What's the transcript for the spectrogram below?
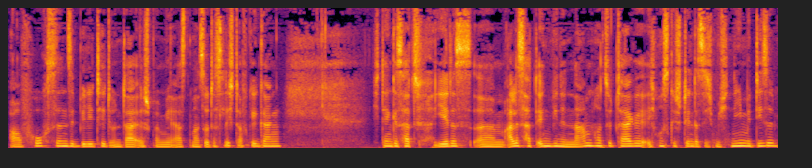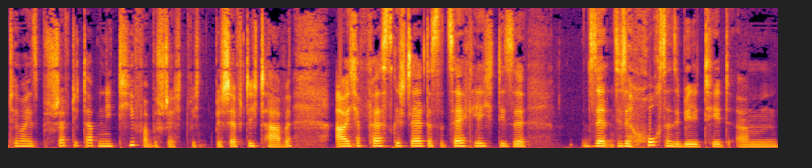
auf Hochsensibilität und da ist bei mir erstmal so das Licht aufgegangen ich denke, es hat jedes, ähm, alles hat irgendwie einen Namen heutzutage. Ich muss gestehen, dass ich mich nie mit diesem Thema jetzt beschäftigt habe, nie tiefer beschäftigt, beschäftigt habe. Aber ich habe festgestellt, dass tatsächlich diese, diese Hochsensibilität ähm,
